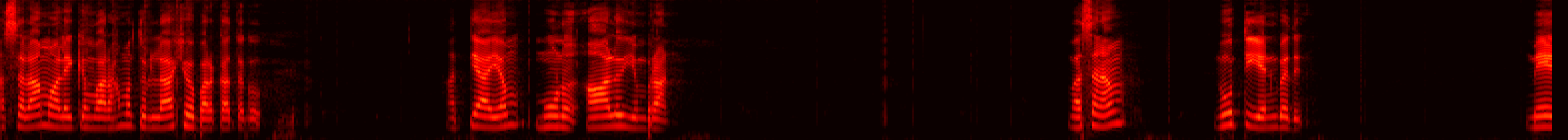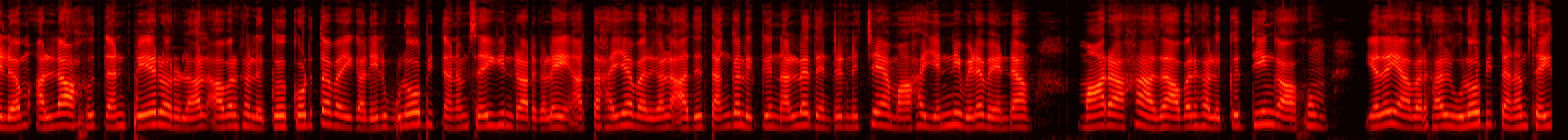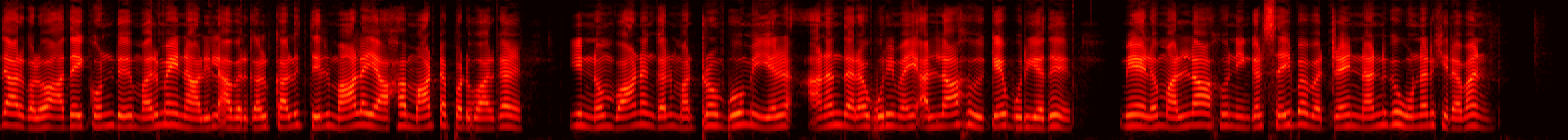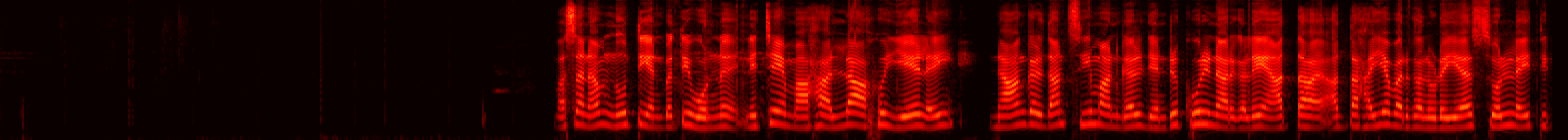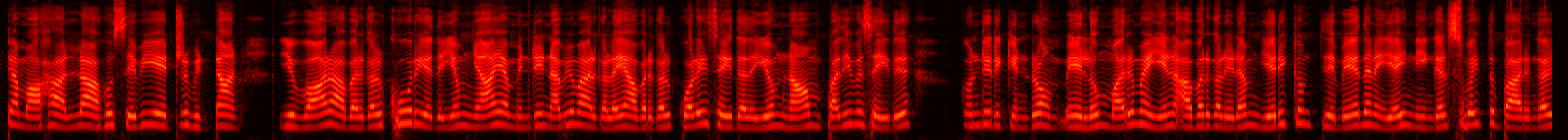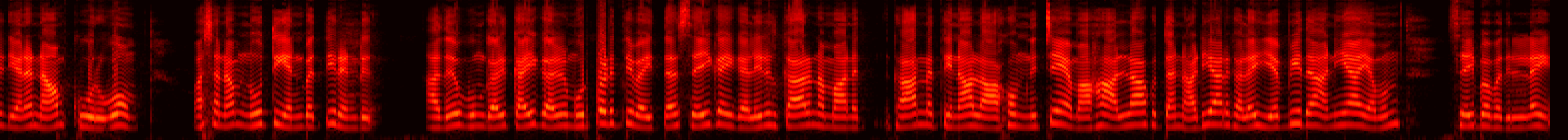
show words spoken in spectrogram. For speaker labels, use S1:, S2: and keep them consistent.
S1: அஸ்ஸலாம் அலைக்கும் வரஹமத்துல்லாஹி வபரகாத்தகு அத்தியாயம் மூணு ஆலு இம்ரான். வசனம் நூற்றி எண்பது. மேலும் அல்லாஹு தன் பேரொருளால் அவர்களுக்கு கொடுத்தவைகளில் உலோபித்தனம் செய்கின்றார்களே அத்தகையவர்கள் அது தங்களுக்கு நல்லதென்று நிச்சயமாக எண்ணிவிட வேண்டாம். மாறாக அது அவர்களுக்கு தீங்காகும். எதை அவர்கள் உலோபித்தனம் செய்தார்களோ அதை கொண்டு மறுமை நாளில் அவர்கள் கழுத்தில் மாலையாக மாட்டப்படுவார்கள். இன்னும் வானங்கள் மற்றும் பூமியில் அனந்தர உரிமை அல்லாஹுவுக்கே உரியது. மேலும் அல்லாஹு நீங்கள் செய்பவற்றை நன்கு உணர்கிறவன். வசனம் நூற்றி எண்பத்தி ஒன்று நிச்சயமாக அல்லாஹு ஏழை நாங்கள்தான் சீமான்கள் என்று கூறினார்களே அத்த அத்தகையவர்களுடைய சொல்லை திட்டமாக அல்லாஹு செவியேற்று விட்டான். இவ்வாறு அவர்கள் கூறியதையும் நியாயமின்றி நபிமார்களை அவர்கள் கொலை செய்ததையும் நாம் பதிவு செய்து கொண்டிருக்கின்றோம். மேலும் மறுமையில் அவர்களிடம் எரிக்கும் வேதனையை நீங்கள் சுவைத்து பாருங்கள் என நாம் கூறுவோம். வசனம் நூற்றி எண்பத்தி ரெண்டு. அது உங்கள் கைகள் முற்படுத்தி வைத்த செய்கைகளில் காரணமான காரணத்தினால் ஆகும் நிச்சயமாக அல்லாஹு தன் அடியார்களை எவ்வித அநியாயமும் செய்பவதில்லை.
